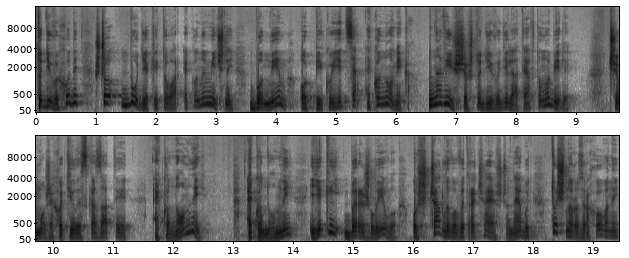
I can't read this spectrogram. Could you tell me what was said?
Тоді виходить, що будь-який товар економічний, бо ним опікується економіка. Навіщо ж тоді виділяти автомобілі? Чи може хотіли сказати економний? Економний, який бережливо, ощадливо витрачає щонебудь, точно розрахований,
